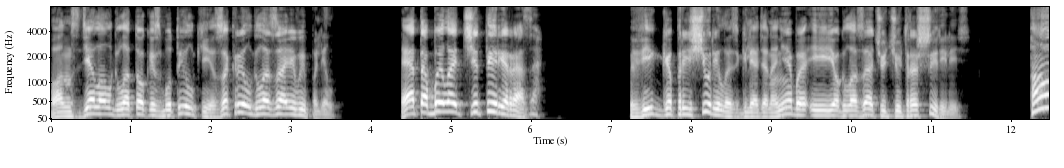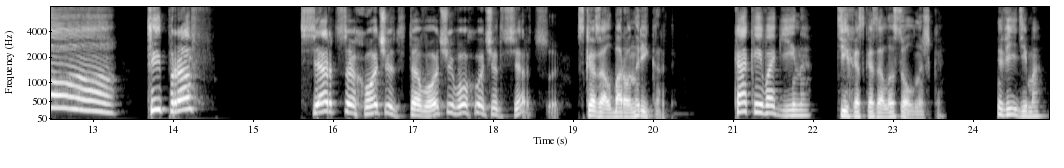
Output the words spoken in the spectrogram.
Он сделал глоток из бутылки, закрыл глаза и выпалил. «Это было четыре раза!» Вигга прищурилась, глядя на небо, и ее глаза чуть-чуть расширились. а, -а, -а Ты прав!» «Сердце хочет того, чего хочет сердце», — сказал барон Рикард. «Как и вагина», — тихо сказала солнышко. Видимо.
